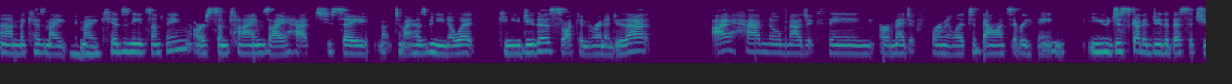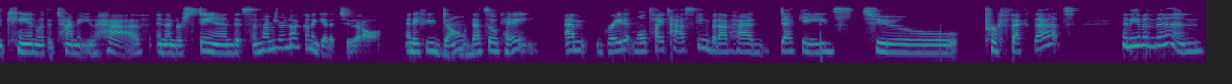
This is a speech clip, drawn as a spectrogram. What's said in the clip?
um, because my mm-hmm. my kids need something, or sometimes I had to say to my husband, "You know what? Can you do this so I can run and do that?" I have no magic thing or magic formula to balance everything. You just got to do the best that you can with the time that you have and understand that sometimes you're not going to get it to at all. And if you don't, mm-hmm. that's okay. I'm great at multitasking, but I've had decades to perfect that. And even then,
